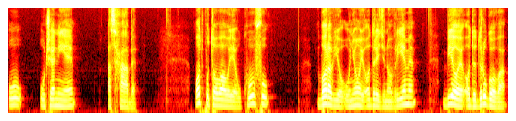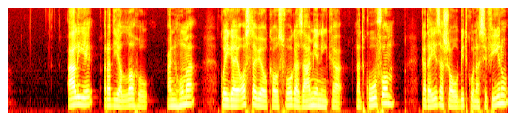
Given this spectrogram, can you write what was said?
u učenije ashabe. Otputovao je u Kufu, boravio u njoj određeno vrijeme, bio je od drugova Alije radijallahu anhuma, koji ga je ostavio kao svoga zamjenika nad Kufom, kada je izašao u bitku na Sifinu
